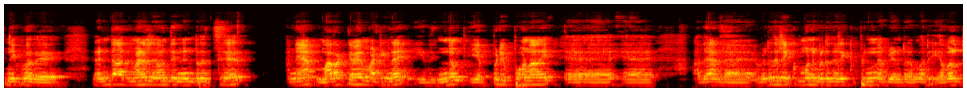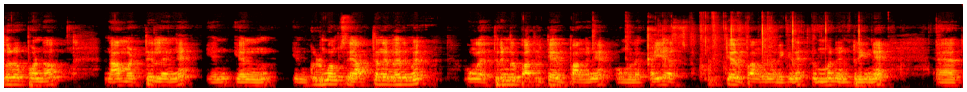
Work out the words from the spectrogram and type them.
இன்னைக்கு ஒரு ரெண்டாவது மேடையில் வந்து நின்றுச்சு. அண்ணா மறக்கவே மாட்டேங்கிறேன். இது இன்னும் எப்படி போனாலும் அது அந்த விடுதலைக்கு முன் விடுதலைக்கு பின் அப்படின்ற மாதிரி எவ்வளோ தூரம் போனால் நான் மட்டும் இல்லைங்க. என் என் என் குடும்பம் செய்ய அத்தனை பேருமே உங்களை திரும்பி பார்த்துக்கிட்டே இருப்பாங்கண்ணே உங்களை கையை கொடுத்துட்டே இருப்பாங்கன்னு நினைக்கிறேன். ரொம்ப நன்றிங்கண்ணே அஹ்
